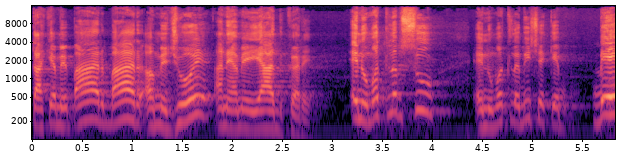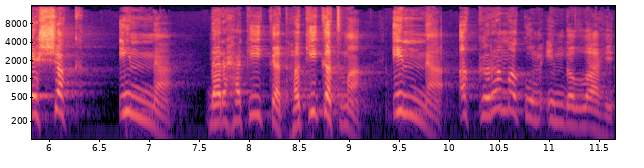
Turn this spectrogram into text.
તાકે અમે બાર બાર અમે જોઈ અને અમે યાદ કરે. એનું મતલબ શું? એનું મતલબ એ છે કે બેશક ઇન્ના, દર હકીકત, હકીકતમાં ઇન્ના અક્રમકુમ ઇન્દલ્લાહી.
